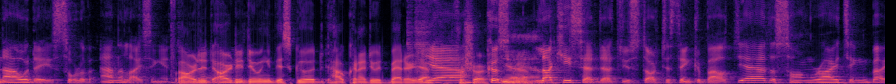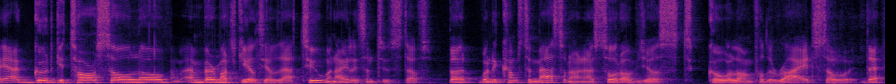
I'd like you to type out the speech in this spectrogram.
nowadays sort of analyzing it. Are they, are they doing this good? How can I do it better? Yeah, Yeah, for sure. Because, Yeah. like he said, that you start to think about, yeah, the songwriting, but yeah, good guitar solo. I'm very much guilty of that too when I listen to stuff. But when it comes to Mastodon, I sort of just go along for the ride. So the,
